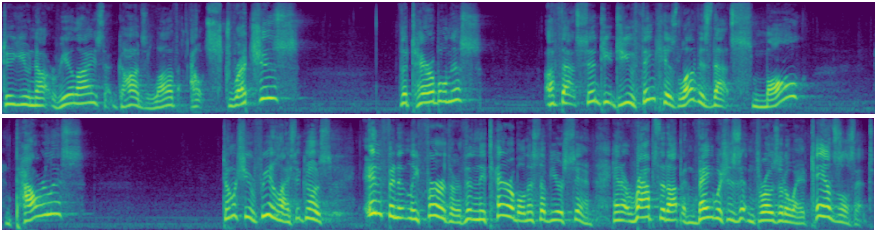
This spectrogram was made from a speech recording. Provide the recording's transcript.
Do you not realize that God's love outstretches the terribleness of that sin? Do you, do you think His love is that small and powerless? Don't you realize it goes infinitely further than the terribleness of your sin and it wraps it up and vanquishes it and throws it away? It cancels it.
